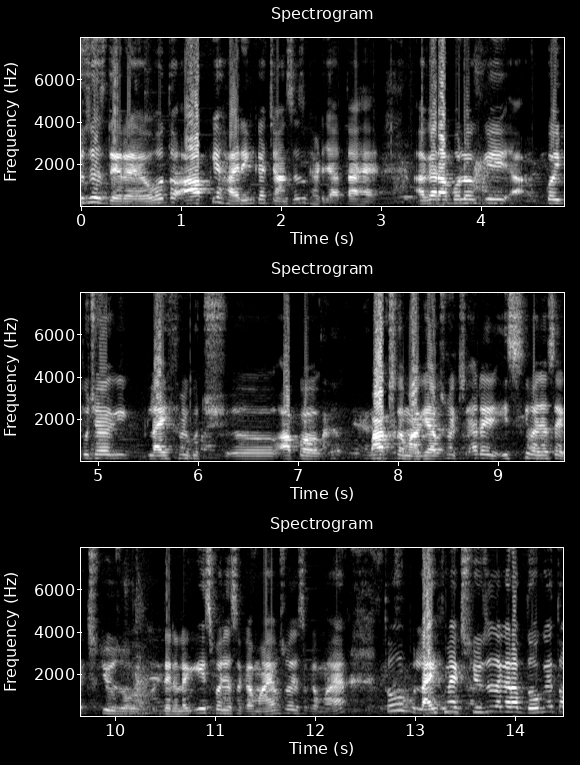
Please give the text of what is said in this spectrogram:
एक्सक्यूजेस दे रहे हो तो आपके हायरिंग का चांसेस घट जाता है। अगर आप बोलो कि, कोई पूछेगा कि लाइफ में कुछ आपका मार्क्स कम आ गया, उसमें अरे, इसकी वजह से एक्सक्यूज हो देने लगे, इस वजह से कमाया, उस वजह से कमाया तो लाइफ में एक्सक्यूजेस अगर आप दोगे तो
